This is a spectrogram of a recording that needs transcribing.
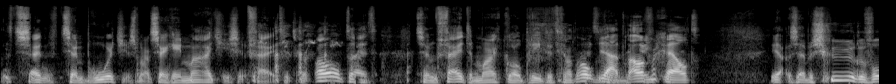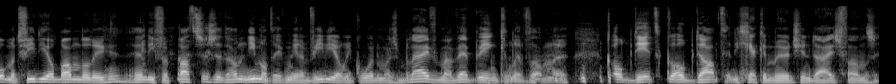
het, zijn, het zijn broertjes, maar het zijn geen maatjes in feite. Het gaat altijd... Het zijn in feite marktkooplieden. Het gaat altijd Ja, het gaat over geld. Ja, ze hebben schuren vol met videobanden liggen. En die verpatsen ze dan. Niemand heeft meer een videorecorder, maar ze blijven maar webwinkelen van eh, koop dit, koop dat. En die gekke merchandise van ze.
